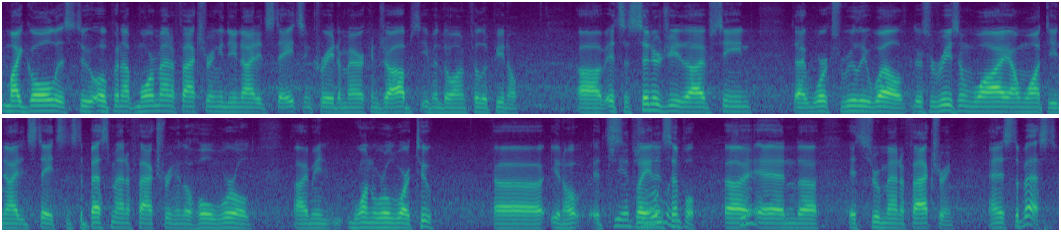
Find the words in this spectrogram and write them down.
my goal is to open up more manufacturing in the United States and create American jobs, even though I'm Filipino. Uh, it's a synergy that I've seen that works really well. There's a reason why I want the United States. It's the best manufacturing in the whole world. I mean, won World War II. Uh, you know, it's yeah, plain and simple. Uh, sure. And uh, it's through manufacturing. And it's the best.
